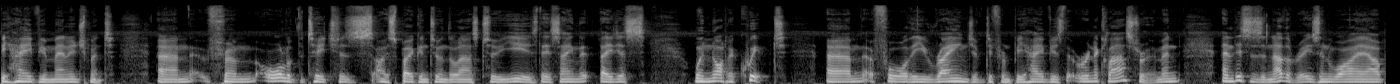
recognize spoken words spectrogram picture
behaviour management. Um, from all of the teachers I've spoken to in the last two years, they're saying that they just were not equipped um, for the range of different behaviours that were in a classroom, and and this is another reason why our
